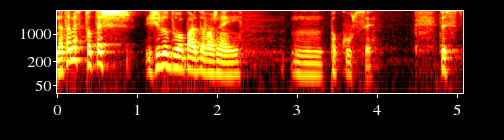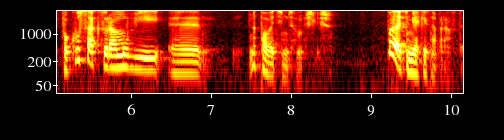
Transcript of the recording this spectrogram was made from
Natomiast to też źródło bardzo ważnej pokusy. To jest pokusa, która mówi: yy, No powiedz im, co myślisz. Powiedz im, jak jest naprawdę.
